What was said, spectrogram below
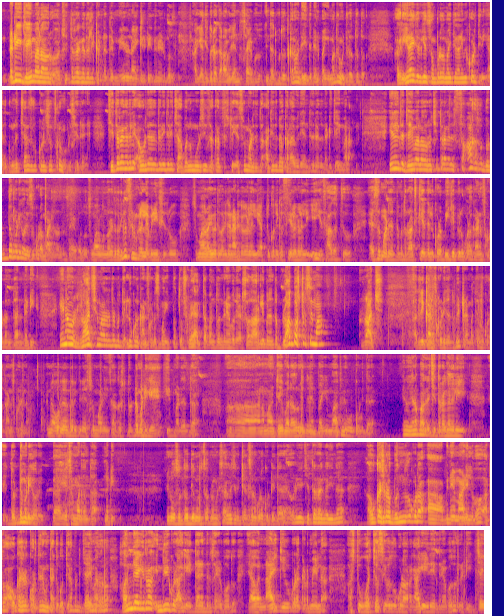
ನಟಿ ಜಯಮಾಲಾ ಅವರು ಚಿತ್ರರಂಗದಲ್ಲಿ ಕಂಡಂತೆ ಮೇರು ನಾಯಕಿ ಅಂತಲೇ ಹೇಳ್ಬೋದು. ಹಾಗೆ ಅತಿ ದೊಡ್ಡ ಕಲಾವಿದೆ ಅಂತ ಸಹ ಹೇಳ್ಬೋದು. ಇಂಥ ಅದ್ಭುತದ ಕಲಾವಿದೆ ಇಂಥ ನೆನಪಾಗಿ ಮಾತ್ರ ಉಳಿದಿರುವಂಥದ್ದು. ಆದರೆ ಏನಾಯಿತು ಇವರಿಗೆ ಸಂಪೂರ್ಣ ಮಾಹಿತಿ ನಾನು ನಿಮಗೆ ಕೊಡ್ತೀನಿ. ಅದಕ್ಕೆ ಮುಂದೆ ಚಾನಲ್ ಕೊಡಿ ಸಬ್ಸ್ಕ್ರೈಬ್ ಮಾಡಿಸಿದ್ರೆ ಚಿತ್ರರಂಗದಲ್ಲಿ ಅವ್ರದ್ದೇ ಆದ ರೀತಿಯಲ್ಲಿ ಚಾಪನ್ನು ಮೂಡಿಸಿ ಸಾಕಷ್ಟು ಹೆಸರು ಮಾಡಿದಂಥ ಅತಿ ದೊಡ್ಡ ಕಲಾವಿದೆ ಅಂತಂದರೆ ಅದು ನಟಿ ಜಯಮಾಲಾ. ಏನಿಂತ ಜಯಮಾಲ ಅವರು ಚಿತ್ರರಂಗದಲ್ಲಿ ಸಾಕಷ್ಟು ದೊಡ್ಡ ಮಟ್ಟಿಗೆ ಅವರು ಹೆಸರು ಕೂಡ ಮಾಡಿದ್ರು ಅಂತ ಹೇಳ್ಬೋದು. ಸುಮಾರು ಮುನ್ನೂರೈವತ್ತು ಅಧಿಕ ಸಿನಿಮಾಗಳಲ್ಲಿ ಅಭಿನಯಿಸಿದರು. ಸುಮಾರು ಐವತ್ತು ಅಧಿಕ ನಾಟಕಗಳಲ್ಲಿ ಹತ್ತಕ್ಕೂ ಅಧಿಕ ಸೀರಿಯಲ್ಗಳಲ್ಲಿ ಹೀಗೆ ಸಾಕಷ್ಟು ಹೆಸರು ಮಾಡಿದಂಥ ಮತ್ತು ರಾಜಕೀಯದಲ್ಲಿ ಕೂಡ ಬಿ ಜೆ ಪಿಲೂ ಕೂಡ ಕಾಣಿಸ್ಕೊಂಡಂಥ ನಟಿ. ಇನ್ನು ರಾಜ್ ಸಿನಿಮಾ ಅಂದ್ರೆ ಮತ್ತೆ ಎಲ್ಲೂ ಕೂಡ ಕಾಣಿಸ್ಕೊಂಡು ಸುಮಾರು ಇಪ್ಪತ್ತು ವರ್ಷಗಳೇ ಆಗ್ತಾ ಬಂತು ಅಂತಲೇ ಹೇಳ್ಬೋದು. ಎರಡು ಸಾವಿರದ ಆರಲ್ಲಿ ಬಂದಂಥ ಬ್ಲಾಕ್ ಬಸ್ಟರ್ ಸಿನಿಮಾ ರಾಜ್. ಅದರಲ್ಲಿ ಕಾಣಿಸ್ಕೊಂಡಿದ್ದಂತ ಬಿಟ್ಟರೆ ಮತ್ತೆಲ್ಲೂ ಕೂಡ ಕಾಣಿಸ್ಕೊಂಡಿಲ್ಲ. ಇನ್ನು ಅವ್ರದ್ದೇ ಆದ ರೀತಿಯಲ್ಲಿ ಹೆಸರು ಮಾಡಿ ಸಾಕಷ್ಟು ದೊಡ್ಡ ಮಟ್ಟಿಗೆ ಇದು ಮಾಡಿದಂಥ ನಮ್ಮ ಜೈಮಲ ಅವರು ಇಂದು ನೆನಪಾಗಿ ಮಾತ್ರ ಉಳ್ಕೊಂಡಿದ್ದಾರೆ. ಇನ್ನು ಏನಪ್ಪ ಅಂದರೆ ಚಿತ್ರರಂಗದಲ್ಲಿ ದೊಡ್ಡ ಮಟ್ಟಿಗೆ ಅವರು ಹೆಸರು ಮಾಡಿದಂಥ ನಟಿ. ಇನ್ನು ಸ್ವಂತ ಉದ್ಯಮವನ್ನು ಸ್ಥಾಪನೆ ಮಾಡಿ ಸಾಕಷ್ಟು ಜನ ಕೆಲಸನೂ ಕೂಡ ಕೊಟ್ಟಿದ್ದಾರೆ. ಅವರಿಗೆ ಚಿತ್ರರಂಗದಿಂದ ಅವಕಾಶಗಳು ಬಂದರೂ ಕೂಡ, ಆ, ಅಭಿನಯ ಮಾಡಿಲ್ವೋ ಅಥವಾ ಅವಕಾಶಗಳ ಕೊರತೆನೇ ಉಂಟಾಯಿತು ಗೊತ್ತಿಲ್ಲ. ಬಟ್ ಜಯಮಾಲ ಅವರು ಹಂದೇ ಆಗಿದ್ರು ಹಿಂದಿಯೂ ಕೂಡ ಹಾಗೆ ಇದ್ದಾರೆ ಅಂತ ಸಹ ಹೇಳ್ಬೋದು. ಯಾವ ನಾಯಕಿಯೂ ಕೂಡ ಕಡಿಮೆ ಇಲ್ಲ. ಅಷ್ಟು ವರ್ಚಸ್ಸು ಇವತ್ತಿಗೂ ಕೂಡ ಅವ್ರಿಗೆ ಹಾಗೆ ಇದೆ ಅಂತ ಹೇಳ್ಬೋದು. ನಟಿ ಜೈ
